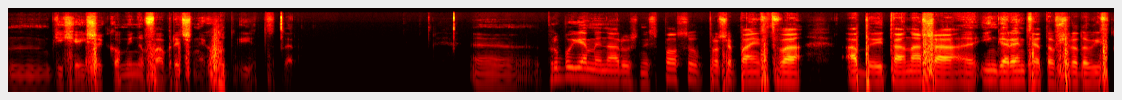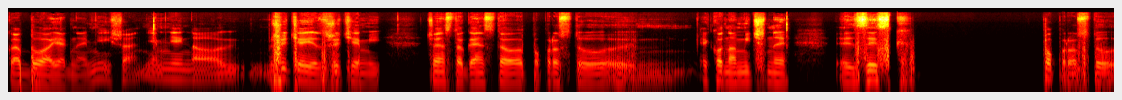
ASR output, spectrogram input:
mm, dzisiejszych kominów fabrycznych, hut etc. E, próbujemy na różny sposób, proszę Państwa, aby ta nasza e, ingerencja to w środowisko była jak najmniejsza. Niemniej no, życie jest życiem i często gęsto po prostu ekonomiczny e, zysk po prostu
